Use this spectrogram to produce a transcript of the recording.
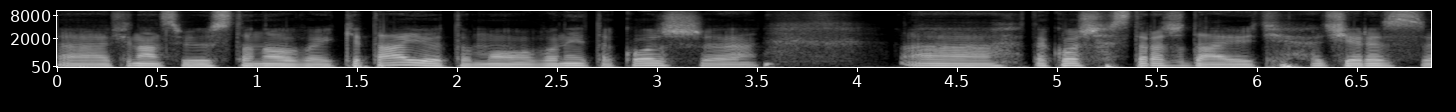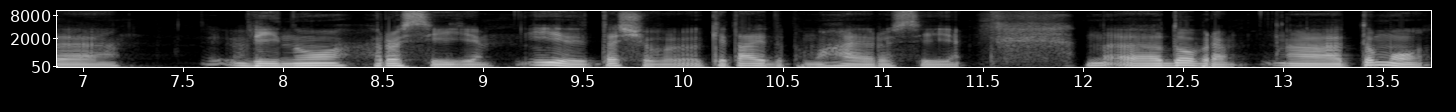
е, фінансові установи Китаю, тому вони також, е, е, також страждають через. е, Війну Росії і те, що Китай допомагає Росії. Е, Добре, тому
